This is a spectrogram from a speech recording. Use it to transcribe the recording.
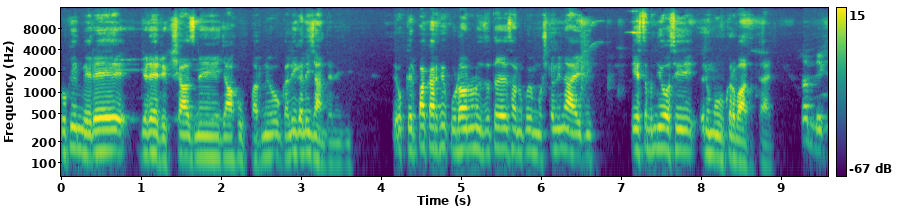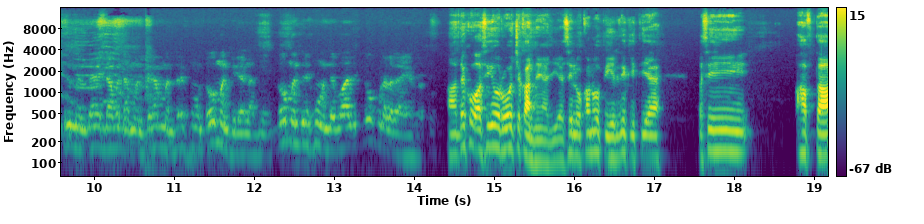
ਕਿਉਂਕਿ ਮੇਰੇ ਜਿਹੜੇ ਰਿਕਸ਼ਾਜ਼ ਨੇ ਜਾਂ ਹੂਪਰ ਨੇ, ਉਹ ਗਲੀ ਗਲੀ ਜਾਂਦੇ ਨੇ ਜੀ। ਤੇ ਉਹ ਕਿਰਪਾ ਕਰਕੇ ਕੂੜਾ ਉਹਨਾਂ ਨੂੰ ਦਿੱਤਾ ਜਾਏ, ਸਾਨੂੰ ਕੋਈ ਮੁਸ਼ਕਲ ਹੀ ਨਾ ਆਏ ਜੀ। ਇਸ ਸੰਬੰਧੀ ਉਹ ਅਸੀਂ ਰਿਮੂਵ ਕਰਵਾ ਦਿੱਤਾ ਹੈ ਸਭ ਦੇਖਣ ਨੂੰ ਮਿਲਦਾ ਹੈ ਐਡਾ ਵੱਡਾ ਮੰਦਿਰ ਹੈ ਮੰਦਿਰ ਹੋਣ ਦੋ ਮੰਦਿਰਾਂ ਲੱਗੇ। ਦੋ ਮੰਦਿਰ ਹੋਣ ਦੇ ਬਾਅਦ ਕਿਉਂ ਕੂੜਾ ਲਗਾਇਆ ਜਾਂਦਾ? ਹਾਂ ਦੇਖੋ ਅਸੀਂ ਉਹ ਰੋਜ਼ ਚੁਕਾਉਂਦੇ ਹਾਂ ਜੀ। ਅਸੀਂ ਲੋਕਾਂ ਨੂੰ ਅਪੀਲ ਵੀ ਕੀਤੀ ਹੈ। ਅਸੀਂ ਹਫਤਾ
